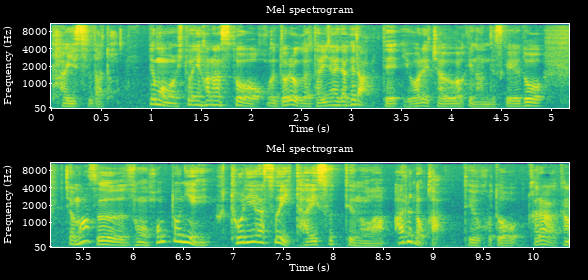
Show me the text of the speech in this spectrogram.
体質だと。でも人に話すと努力が足りないだけだって言われちゃうわけなんですけれどじゃあまずその本当に太りやすい体質っていうのはあるのかっていうことから考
